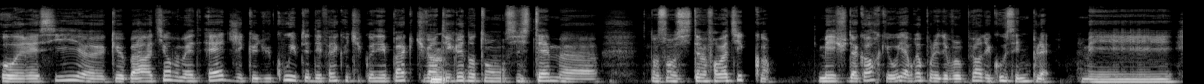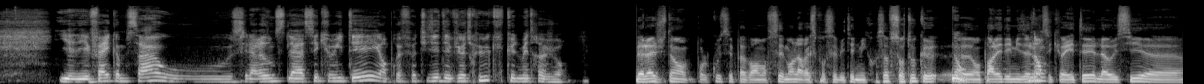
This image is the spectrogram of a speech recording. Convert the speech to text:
au RSI euh, que, bah, tiens, on va mettre Edge, et que du coup, il y a peut-être des failles que tu connais pas, que tu vas Mm. intégrer dans ton système, euh, dans son système informatique, quoi. Mais je suis d'accord que oui, après, pour les développeurs, du coup, c'est une plaie. Mais il y a des failles comme ça où c'est la raison de la sécurité et on préfère utiliser des vieux trucs que de mettre à jour. Mais là, justement, pour le coup, c'est pas vraiment forcément la responsabilité de Microsoft. Surtout que euh, on parlait des mises à jour de sécurité. Là aussi, euh,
